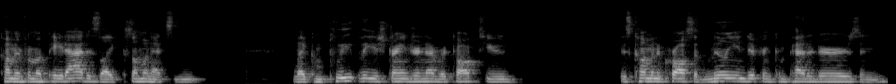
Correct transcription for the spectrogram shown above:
Coming from a paid ad is like someone that's like completely a stranger, never talked to you, is coming across a million different competitors and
